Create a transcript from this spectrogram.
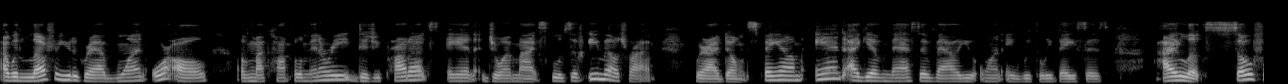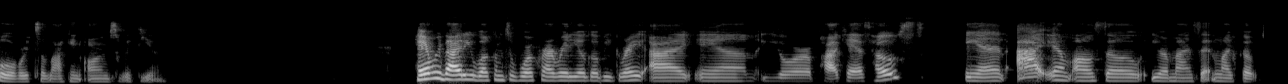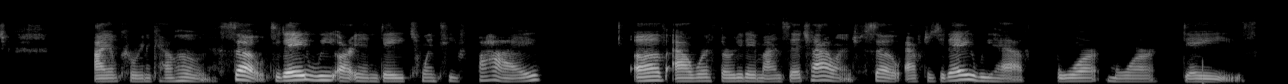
I would love for you to grab one or all of my complimentary Digi products and join my exclusive email tribe where I don't spam and I give massive value on a weekly basis. I look so forward to locking arms with you. Hey, everybody, welcome to War Cry Radio Go Be Great. I am your podcast host, and I am also your mindset and life coach. I am Karina Calhoun. So, today we are in day 25 of our 30 day mindset challenge. So, after today, we have four more days.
